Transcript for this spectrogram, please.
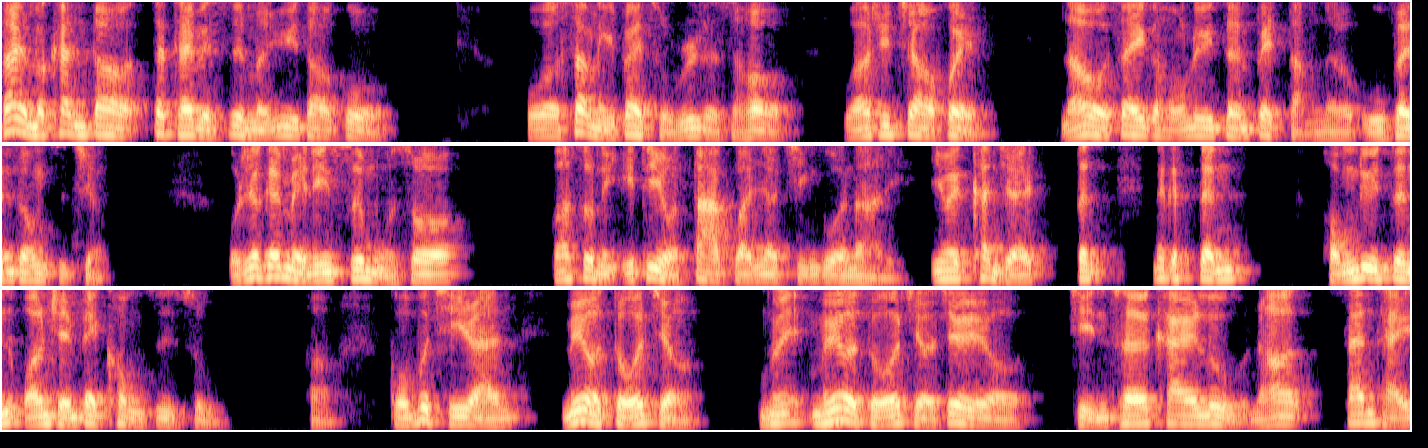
大家有没有看到，在台北市有没有遇到过？我上礼拜主日的时候，我要去教会，然后我在一个红绿灯被挡了五分钟之久，我就跟美玲师母说：“告诉你，一定有大官要经过那里，因为看起来灯那个灯红绿灯完全被控制住。”好，果不其然，没有多久，没没有多久就有警车开路，然后三台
